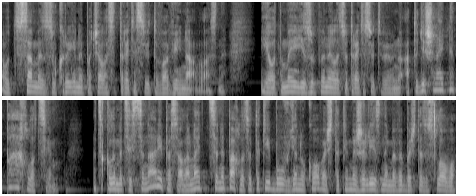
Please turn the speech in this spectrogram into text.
от саме з України почалася третя світова війна, власне. І от ми її зупинили, цю третю світову війну. А тоді ще навіть не пахло цим. Це коли ми цей сценарій писали, навіть це не пахло. Це такий був Янукович, такими желізними, вибачте за слово.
